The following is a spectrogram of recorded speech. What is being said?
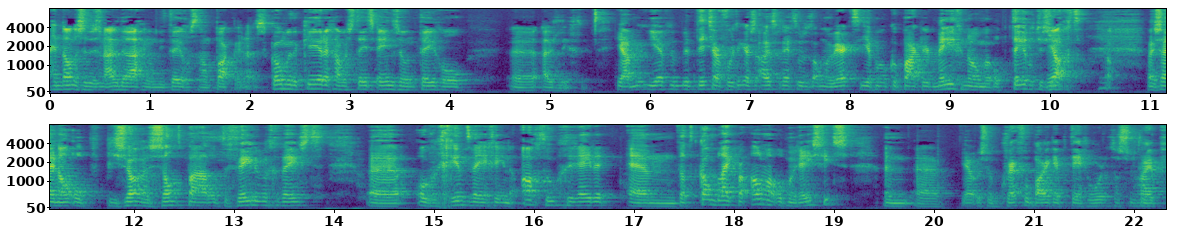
En dan is het dus een uitdaging om die tegels te gaan pakken. Nou, dus de komende keren gaan we steeds één zo'n tegel eh, uitlichten. Ja, je hebt dit jaar voor het eerst uitgelegd hoe het allemaal werkt. Je hebt me ook een paar keer meegenomen op tegeltjesjacht. Ja. Wij zijn al op bizarre zandpaden op de Veluwe geweest. eh, over grindwegen in de Achterhoek gereden. En dat kan blijkbaar allemaal op een racefiets. Een, eh ja, zo'n gravelbike heb je tegenwoordig. Is een hype.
